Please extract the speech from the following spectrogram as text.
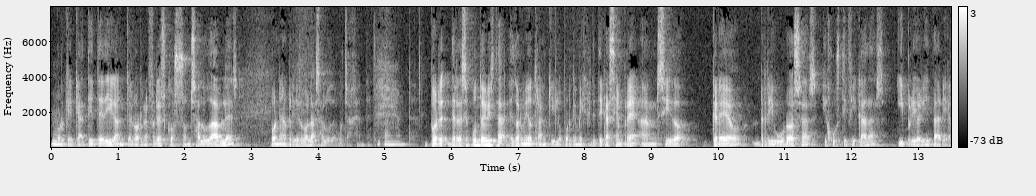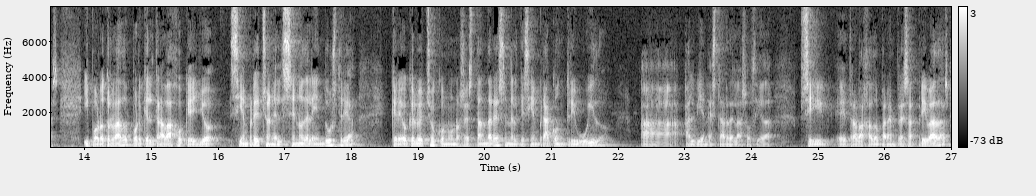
Mm. Porque que a ti te digan que los refrescos son saludables, pone en riesgo la salud de mucha gente. Totalmente. desde ese punto de vista he dormido tranquilo, porque mis críticas siempre han sido, creo, rigurosas y justificadas y prioritarias. Y por otro lado, porque el trabajo que yo siempre he hecho en el seno de la industria, creo que lo he hecho con unos estándares en el que siempre ha contribuido al bienestar de la sociedad sí he trabajado para empresas privadas,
